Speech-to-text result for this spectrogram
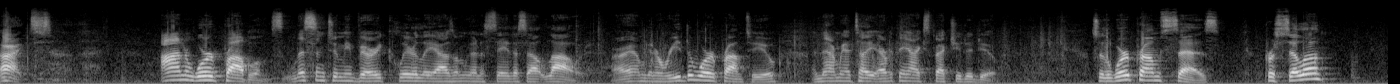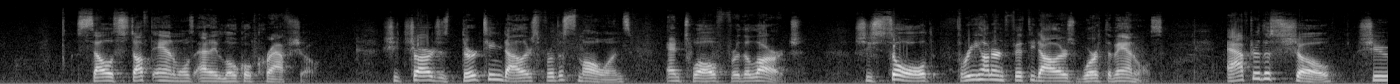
All right. On word problems, listen to me very clearly as I'm going to say this out loud. All right, I'm going to read the word problem to you, and then I'm going to tell you everything I expect you to do. So the word problem says Priscilla sells stuffed animals at a local craft show. She charges $13 for the small ones and 12 for the large. She sold $350 worth of animals. After the show, she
